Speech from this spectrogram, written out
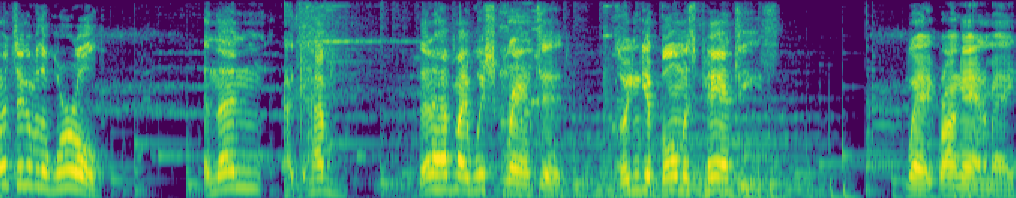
Want to take over the world. And then have then I have my wish granted. So I can get Bulma's panties. Wait, wrong anime.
